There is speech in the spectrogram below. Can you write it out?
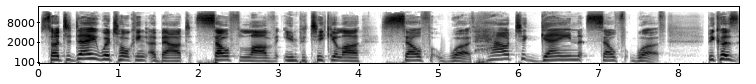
So, today we're talking about self love, in particular, self worth, how to gain self worth. Because,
